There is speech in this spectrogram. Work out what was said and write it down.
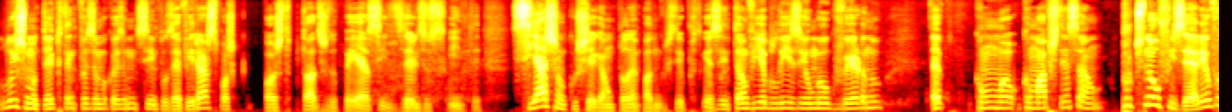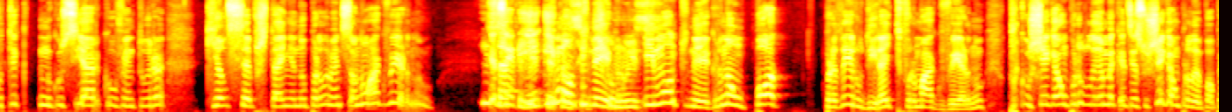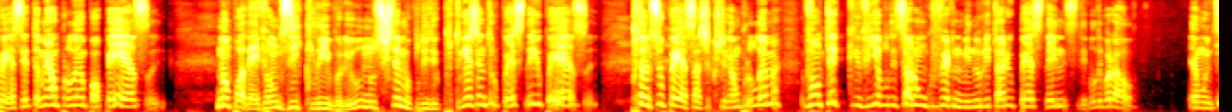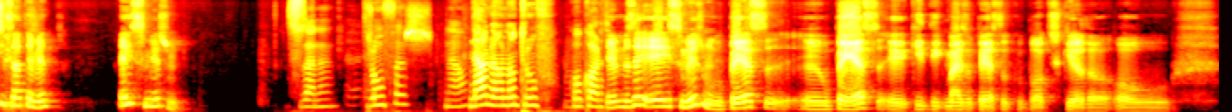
Luís Montenegro tem que fazer uma coisa muito simples: é virar-se para, para os, deputados do PS e dizer-lhes o seguinte: se acham que o Chega é um problema para a democracia portuguesa, então viabilizem o meu governo a, com, uma, com uma abstenção. Porque se não o fizerem, eu vou ter que negociar com o Ventura que ele se abstenha no Parlamento, senão não há governo. Exatamente, Quer dizer, e, e, é Montenegro, e Montenegro não pode perder o direito de formar governo porque o Chega é um problema. Quer dizer, se o Chega é um problema para o PS, também é um problema para o PS. Não pode haver um desequilíbrio no sistema político português entre o PSD e o PS. Portanto, se o PS acha que chega a um problema, vão ter que viabilizar um governo minoritário PSD e Iniciativa Liberal. É muito simples. Exatamente. É isso mesmo. Susana, trunfas? Não? Não, não, não trunfo. Concordo. É, mas é, é, isso mesmo. O PS, eh, o PS, aqui digo mais o PS do que o Bloco de Esquerda ou,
